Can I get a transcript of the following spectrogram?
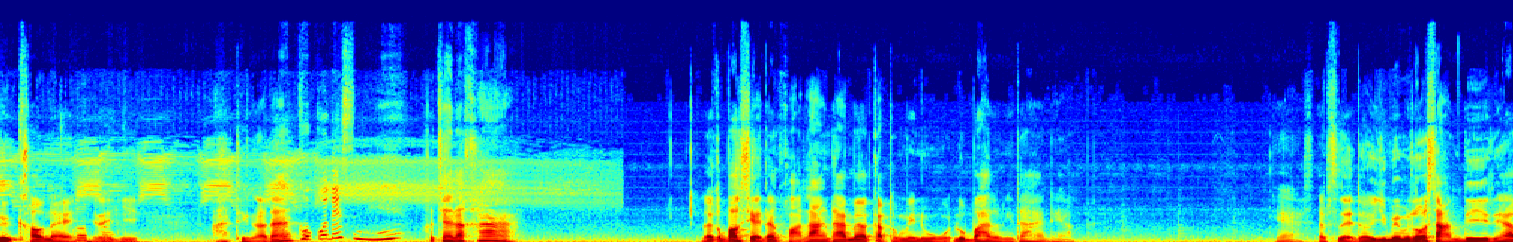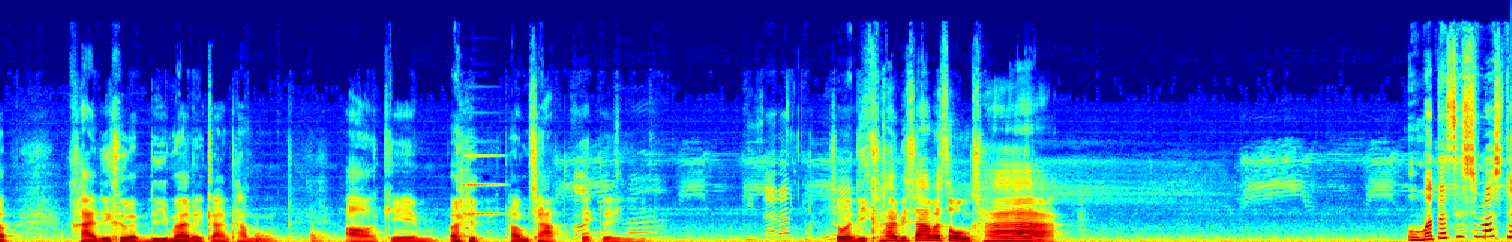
ลึกเข้าในอะไรทีถึงแล้วนะ เข้าใจแล้วค่ะ แล้วก็เบาเสียงด้านขวาล่างได้ไม่ว่ากับตรงเมนูรูปบ้านตรงนี้ได้นะครับ สนับสนุนโดยยูเมโมโร 3D นะครับ ค่ายนี้คือแบบดีมากในการทำเอ่อเกม เอ้ยทำฉากเอสอะไรอย่างนี้ ピザラットで สวัสดีค่ะพิซซ่ามาส่งค่ะ お待たせしました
